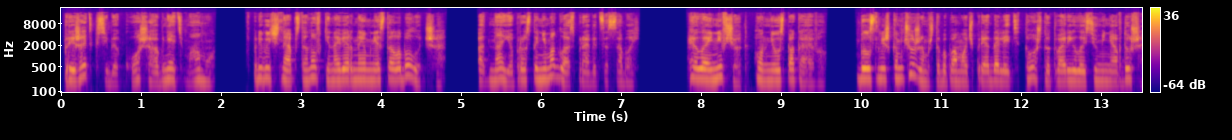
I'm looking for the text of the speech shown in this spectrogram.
Прижать к себе Коша, обнять маму. В привычной обстановке, наверное, мне стало бы лучше. Одна я просто не могла справиться с собой. Элай не в счет, он не успокаивал. Был слишком чужим, чтобы помочь преодолеть то, что творилось у меня в душе.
